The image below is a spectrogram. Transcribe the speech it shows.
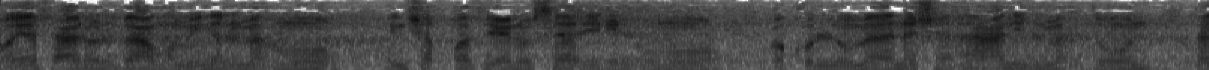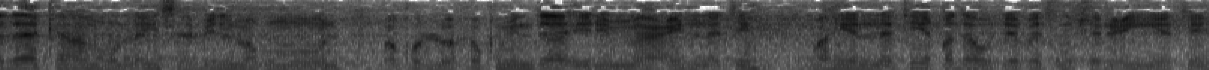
ويفعل البعض من المأمور إن شق فعل سائر الأمور. وكل ما نشأ عن المأذون فذاك أمر ليس بالمضمون. وكل حكم دائر مع علته وهي التي قد أوجبت لشرعيته.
